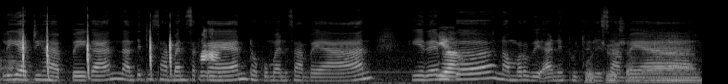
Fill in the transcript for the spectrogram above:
lihat di HP kan nanti disampean scan dokumen sampean kirim Iya. ke nomor WA nih Bojo sampean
